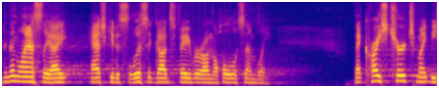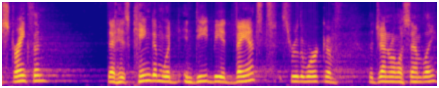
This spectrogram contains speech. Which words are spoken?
And then lastly, I ask you to solicit God's favor on the whole assembly. That Christ Church might be strengthened, that his kingdom would indeed be advanced through the work of the General Assembly,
